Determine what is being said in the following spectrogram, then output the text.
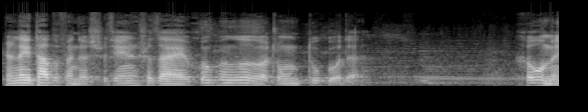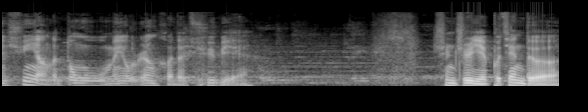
人类大部分的时间是在浑浑噩噩中度过的，和我们驯养的动物没有任何的区别，甚至也不见得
